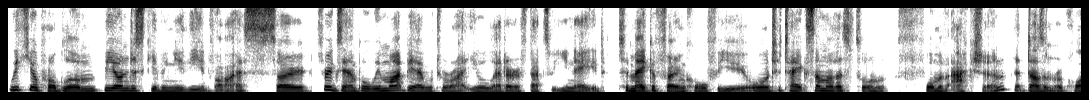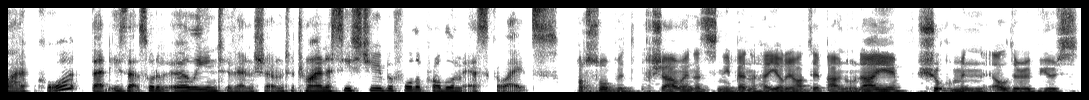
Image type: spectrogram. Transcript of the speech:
with your problem beyond just giving you the advice. So, for example, we might be able to write you a letter if that's what you need, to make a phone call for you, or to take some other form of action that doesn't require court, that is that sort of early intervention to try and assist you before the problem escalates. فرصوبت خشاوينا سنيقنا هي رياتي قانوناي. شق من elder abuse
